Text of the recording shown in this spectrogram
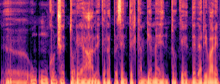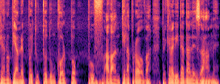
eh, un, un, concetto reale che rappresenta il cambiamento, che deve arrivare piano piano e poi tutto d'un colpo, puff, avanti la prova, perché la vita dà l'esame.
